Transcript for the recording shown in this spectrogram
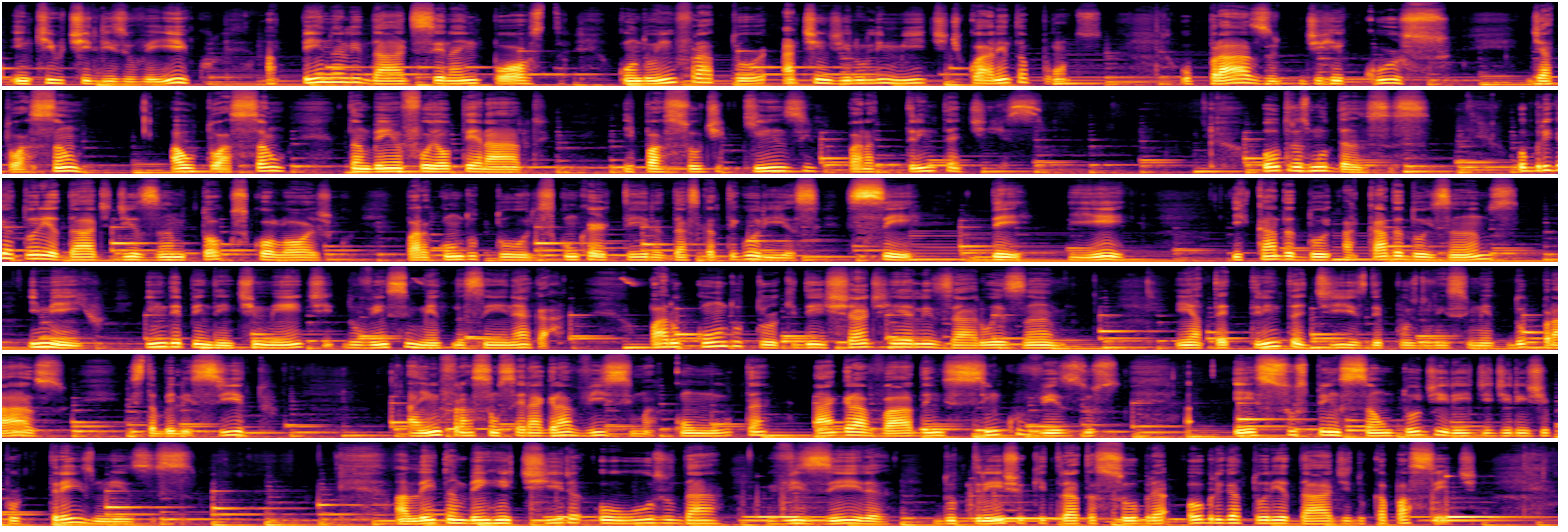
em que utilize o veículo, a penalidade será imposta quando o infrator atingir o limite de 40 pontos. O prazo de recurso de atuação, autuação, também foi alterado e passou de 15 para 30 dias. Outras mudanças obrigatoriedade de exame toxicológico para condutores com carteira das categorias C, D e E e cada a cada dois anos e meio, independentemente do vencimento da CNH. Para o condutor que deixar de realizar o exame em até 30 dias depois do vencimento do prazo estabelecido, a infração será gravíssima, com multa agravada em cinco vezes e suspensão do direito de dirigir por três meses. A lei também retira o uso da viseira do trecho que trata sobre a obrigatoriedade do capacete.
